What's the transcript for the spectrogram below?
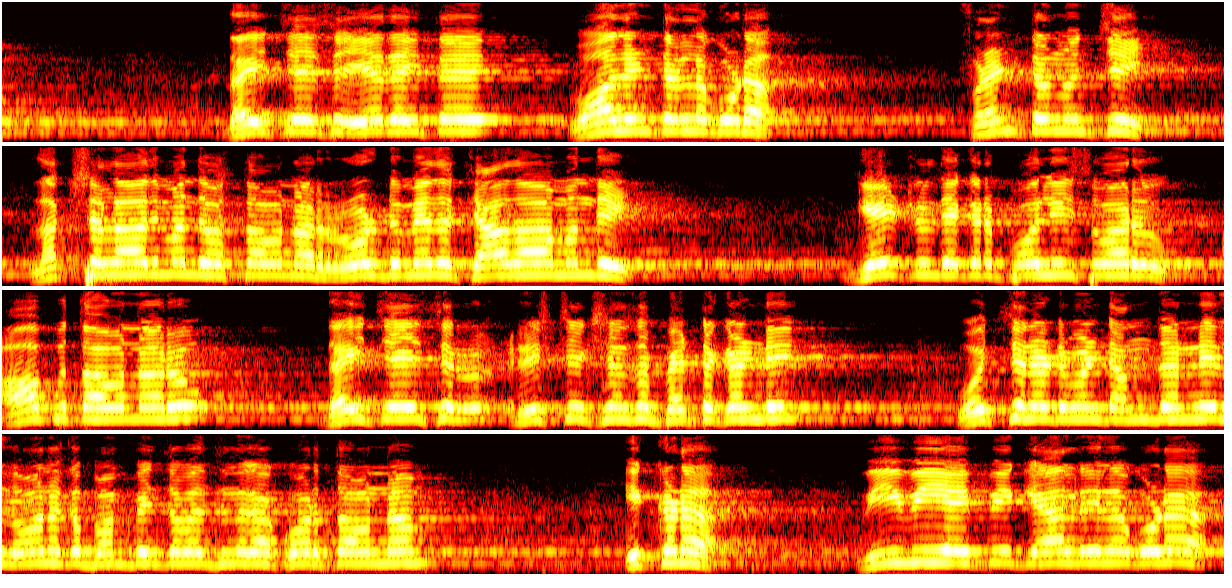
దయచేసి ఏదైతే వాలంటీర్లు కూడా ఫ్రంట్ నుంచి లక్షలాది మంది వస్తూ ఉన్నారు. రోడ్డు మీద చాలామంది గేట్ల దగ్గర పోలీసు వారు ఆపుతా ఉన్నారు. దయచేసి రిస్ట్రిక్షన్స్ పెట్టకండి. వచ్చినటువంటి అందరినీ లోనకు పంపించవలసిందిగా కోరుతా ఉన్నాం. ఇక్కడ వివిఐపి గ్యాలరీలో కూడా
